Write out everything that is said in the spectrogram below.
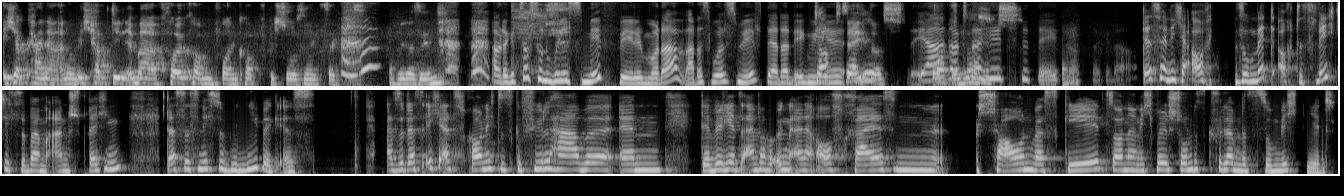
Ich habe keine Ahnung. Ich habe den immer vollkommen vor den Kopf gestoßen und gesagt, auf Wiedersehen. Aber da gibt's doch so einen Will Smith-Film, oder? War das Will Smith, der dann irgendwie. Dr. Date das. ja, Dr. Dr. Hitch. Hitch, the Date genau. Das finde ich ja auch somit auch das Wichtigste beim Ansprechen, dass es nicht so beliebig ist. Also, dass ich als Frau nicht das Gefühl habe, ähm, der will jetzt einfach irgendeine aufreißen, schauen, was geht, sondern ich will schon das Gefühl haben, dass es um mich geht.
